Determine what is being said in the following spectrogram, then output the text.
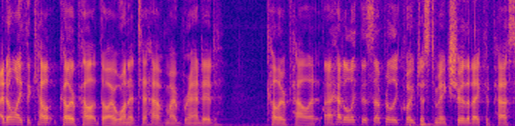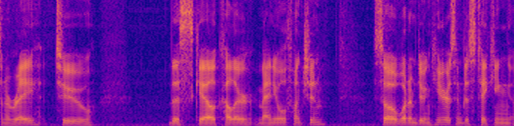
I don't like the color palette though. I want it to have my branded color palette. I had to look this up really quick just to make sure that I could pass an array to this scale color manual function. So what I'm doing here is I'm just taking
